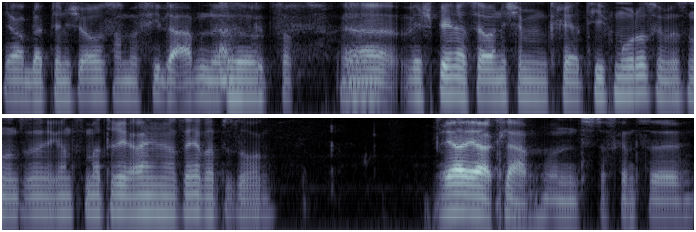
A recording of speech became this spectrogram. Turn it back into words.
ja, bleibt ja nicht aus. Haben wir viele Abende also, gezockt. Ja. Äh, wir spielen das ja auch nicht im Kreativmodus, wir müssen unsere ganzen Materialien ja selber besorgen. Ja, ja, klar. Und das ganze,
